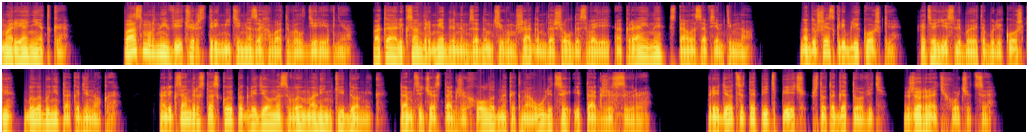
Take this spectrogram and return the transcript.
Марионетка. Пасмурный вечер стремительно захватывал деревню. Пока Александр медленным задумчивым шагом дошел до своей окраины, стало совсем темно. На душе скребли кошки, хотя если бы это были кошки, было бы не так одиноко. Александр с тоской поглядел на свой маленький домик. Там сейчас так же холодно, как на улице, и так же сыро. Придется топить печь, что-то готовить. Жрать хочется.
